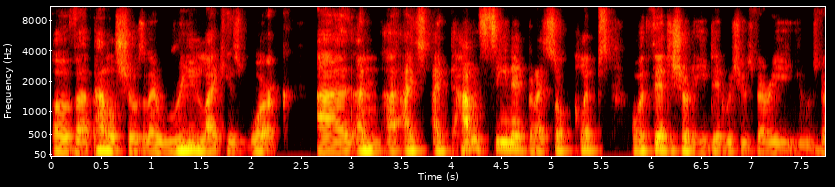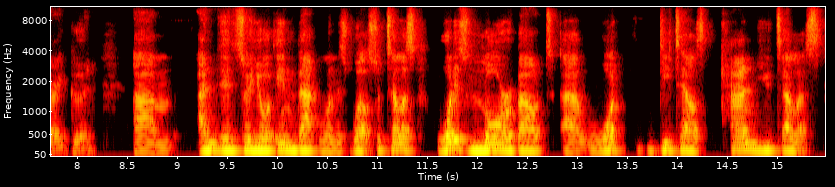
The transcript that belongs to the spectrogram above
of uh, panel shows, and I really like his work. Uh, and I, I, I, haven't seen it, but I saw clips of a theatre show that he did, which was very he was very good. Um, and, and, so you're in that one as well. So tell us what is lore about? Uh, what details can you tell us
